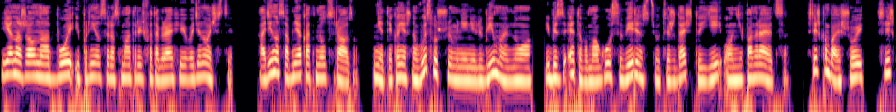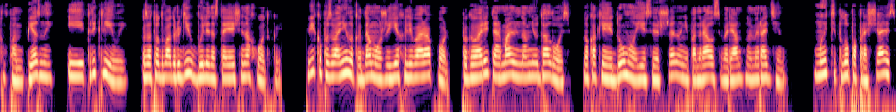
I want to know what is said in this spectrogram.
Я нажал на отбой и принялся рассматривать фотографии в одиночестве. Один особняк отмел сразу. Нет, я, конечно, выслушаю мнение любимой, но и без этого могу с уверенностью утверждать, что ей он не понравится. Слишком большой, слишком помпезный и крикливый. Зато два других были настоящей находкой. Вика позвонила, когда мы уже ехали в аэропорт. Поговорить нормально нам не удалось, но, как я и думала, ей совершенно не понравился вариант номер один. Мы тепло попрощались,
